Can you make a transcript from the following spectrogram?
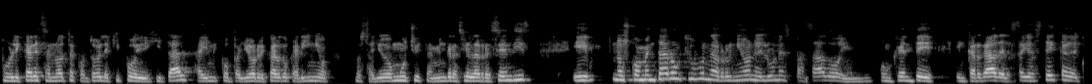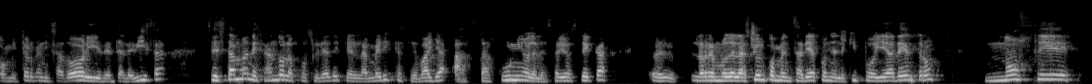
publicar esa nota con todo el equipo digital, ahí mi compañero Ricardo Cariño nos ayudó mucho y también Graciela Recendis, y nos comentaron que hubo una reunión el lunes pasado con gente encargada del Estadio Azteca, del comité organizador y de Televisa, se está manejando la posibilidad de que el América se vaya hasta junio del Estadio Azteca, eh, la remodelación comenzaría con el equipo ahí adentro, no sé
